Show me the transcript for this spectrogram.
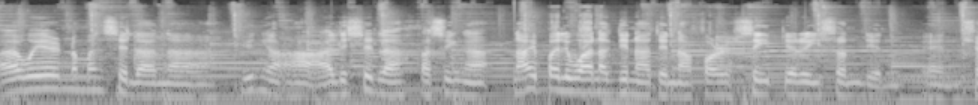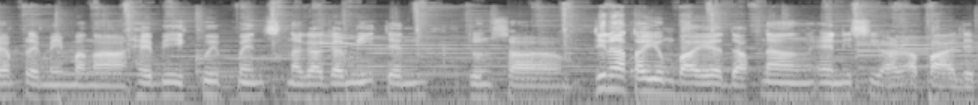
aware naman sila na yun nga aalis sila kasi nga naipaliwanag din natin na for safety reason din and syempre may mga heavy equipments na gagamitin dun sa dinatayong viaduct ng NECR Apalit.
